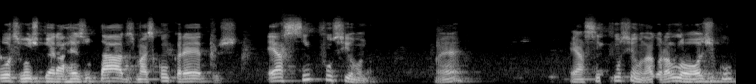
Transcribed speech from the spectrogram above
outros vão esperar resultados mais concretos. É assim que funciona. Né? É assim que funciona. Agora, lógico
